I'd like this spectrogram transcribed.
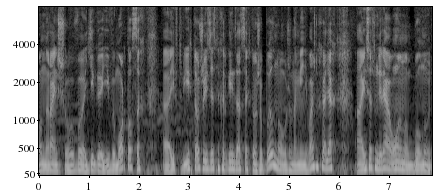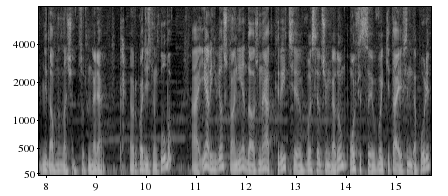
он раньше в EG и в Immortals, э, и в других тоже известных организациях тоже был, но уже на менее важных ролях. А, и, собственно говоря, он был ну, недавно назначен, собственно говоря, руководителем клуба и объявил, что они должны открыть в следующем году офисы в Китае и в Сингапуре,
